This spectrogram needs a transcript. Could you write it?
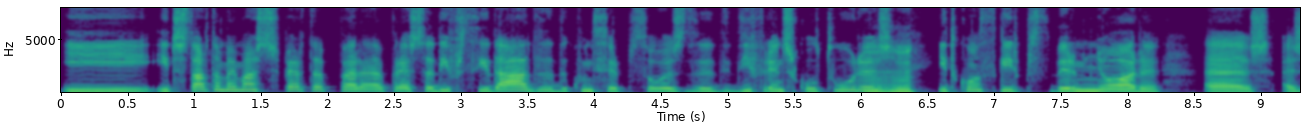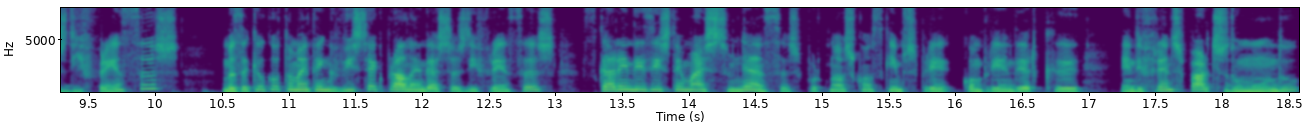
e, e, de estar também mais desperta para, para esta diversidade, de conhecer pessoas de, de diferentes culturas uhum. e de conseguir perceber melhor as, as diferenças. Mas aquilo que eu também tenho visto é que, para além destas diferenças, se calhar ainda existem mais semelhanças, porque nós conseguimos compreender que em diferentes partes do mundo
